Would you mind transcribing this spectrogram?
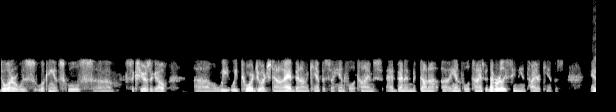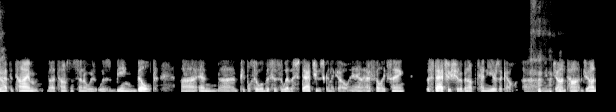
daughter was looking at schools uh, six years ago, uh, we we toured Georgetown. And I had been on the campus a handful of times. I had been in McDonough a handful of times, but never really seen the entire campus. And yeah. at the time, the Thompson Center was was being built, uh, and uh, people said, "Well, this is where the statue is going to go." And I felt like saying, "The statue should have been up ten years ago." Uh, I mean, John Tom, John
